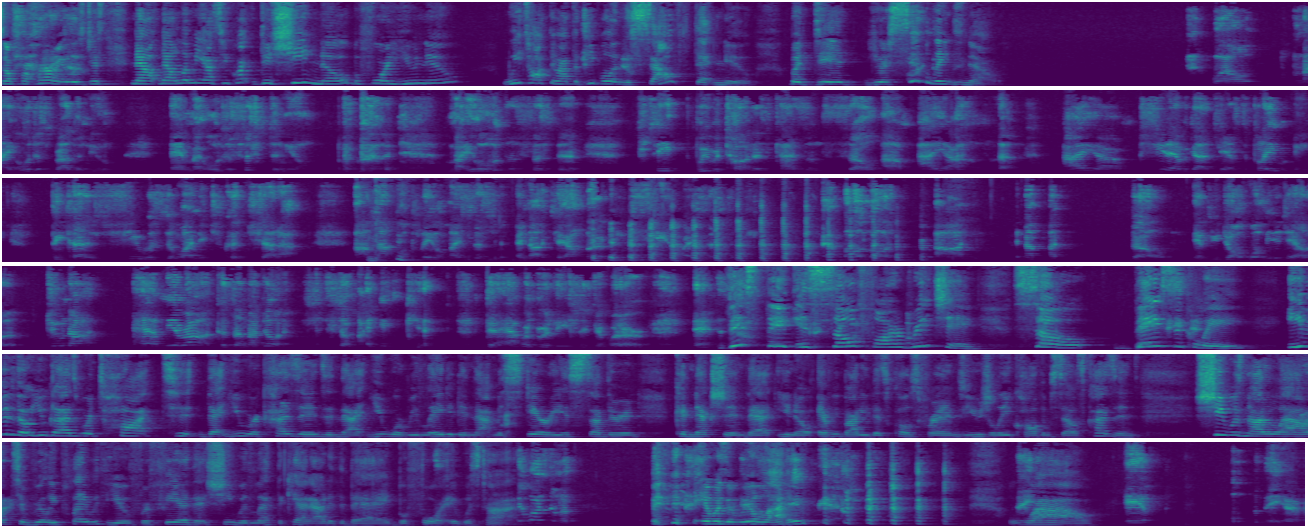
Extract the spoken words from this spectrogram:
So for her, it was just now. Now let me ask you a question: Did she know before you knew? We talked about the people in the South that knew, but did your siblings know? Well, my oldest brother knew, and my oldest sister knew. my oldest sister, she we were taught as cousins, so um, I, uh, I, um, she never got a chance to play with me because she was the one that you couldn't shut up. I'm not gonna play with my sister and not tell her she's my sister. Lord, uh, and I'm not- so if you don't want me to tell her, do not have me around because I'm not doing it. So I didn't get to have a relationship with her. And This so- thing is so far reaching. So basically, even though you guys were taught to, that you were cousins and that you were related in that mysterious southern connection that, you know, everybody that's close friends usually call themselves cousins, she was not allowed to really play with you for fear that she would let the cat out of the bag before it was time. It wasn't a it was a real life. wow. if over there,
